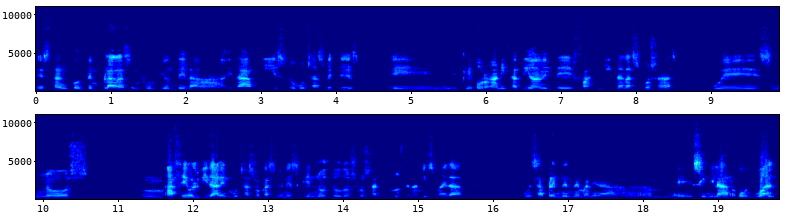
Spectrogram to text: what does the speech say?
están contempladas en función de la edad y esto muchas veces, eh, que organizativamente facilita las cosas, pues nos mm, hace olvidar en muchas ocasiones que no todos los alumnos de la misma edad pues aprenden de manera similar o igual.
